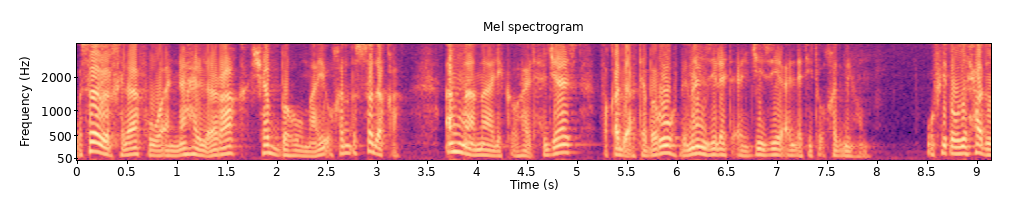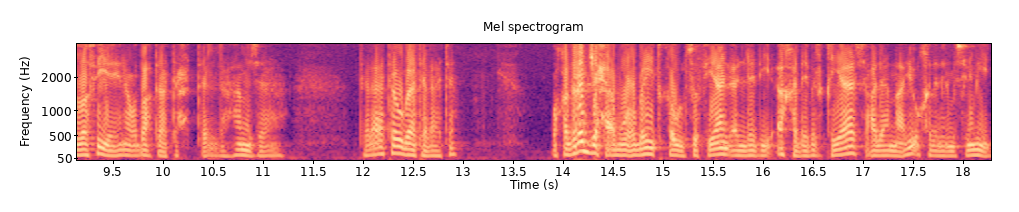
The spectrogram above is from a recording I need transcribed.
وسبب الخلاف هو أن أهل العراق شبهوا ما يؤخذ بالصدقة. أما مالك أهل الحجاز فقد اعتبروه بمنزلة الجزية التي تؤخذ منهم. وفي توضيحات إضافية هنا وضعتها تحت الهمزة ثلاثة وبا ثلاثة. وقد رجح أبو عبيد قول سفيان الذي أخذ بالقياس على ما يؤخذ من المسلمين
